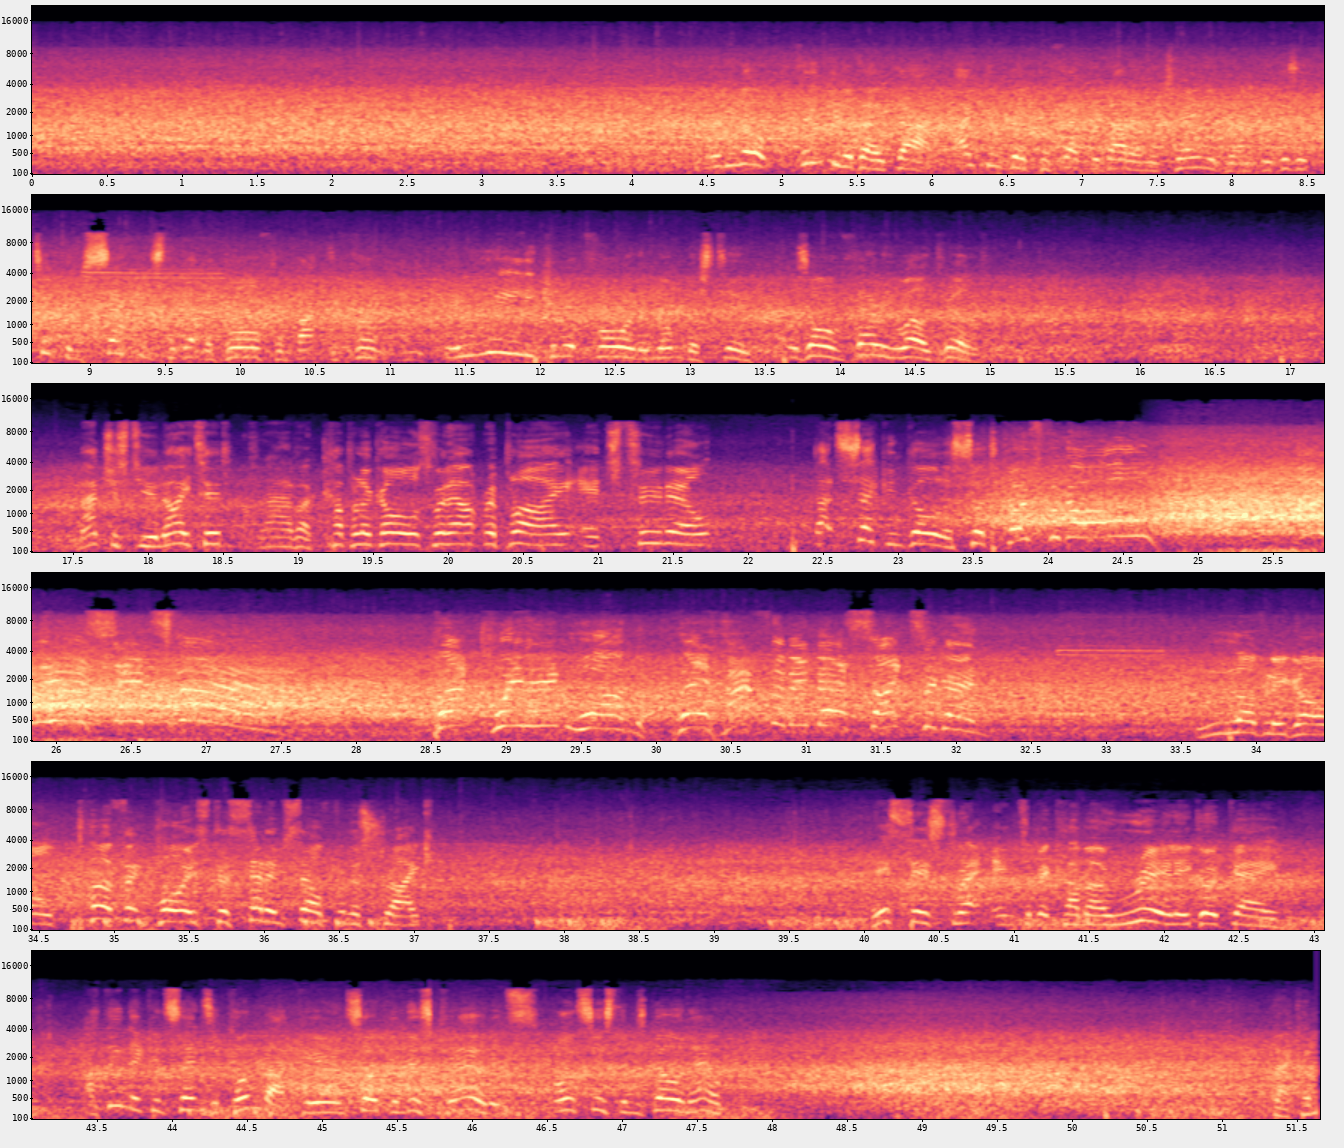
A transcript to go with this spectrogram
Well, you know, thinking about that, I think they perfected that on the training ground because it took them seconds to get the ball from back to front, and they really commit forward in numbers too. It was all very well drilled. Manchester United grab a couple of goals without reply. It's 2-0. That second goal is such... Goes for goal! And yes, it's there! Back within one! They have them in their sights again! Lovely goal, perfect poise to set himself for the strike. This is threatening to become a really good game. Think they can sense a comeback here, and so can this crowd. It's all systems go now. Beckham.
